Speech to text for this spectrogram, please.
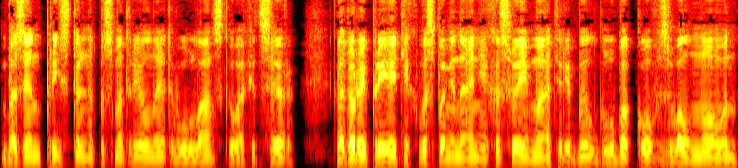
Базен пристально посмотрел на этого уланского офицера, который при этих воспоминаниях о своей матери был глубоко взволнован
